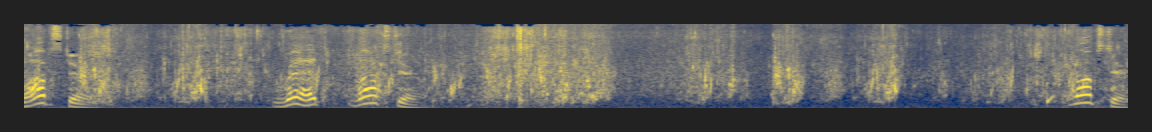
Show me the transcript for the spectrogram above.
lobster, red lobster. Lobster.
